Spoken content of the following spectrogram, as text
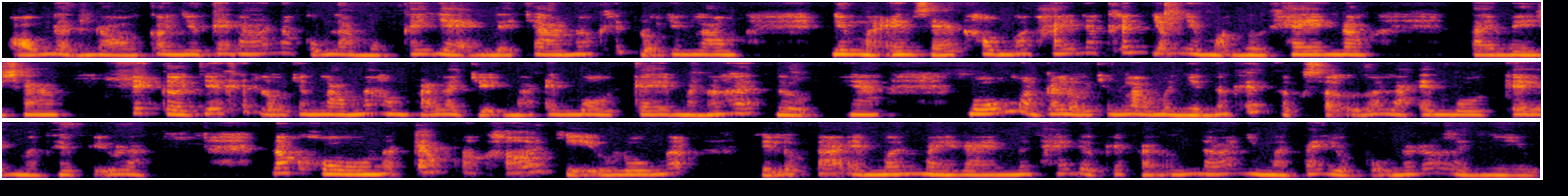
ổn định rồi. Coi như cái đó nó cũng là một cái dạng để cho nó khích lỗ chân lông. Nhưng mà em sẽ không có thấy nó khích giống như mọi người khen đâu tại vì sao? Cái cơ chế khích lỗ chân lông nó không phải là chuyện mà em bôi kem mà nó hết được nha. Muốn mà cái lỗ chân lông mà nhìn nó khét thật sự là em bôi kem mà theo kiểu là nó khô nó tróc nó khó chịu luôn á. Thì lúc đó em mới may ra em mới thấy được cái phản ứng đó nhưng mà tác dụng phụ nó rất là nhiều.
